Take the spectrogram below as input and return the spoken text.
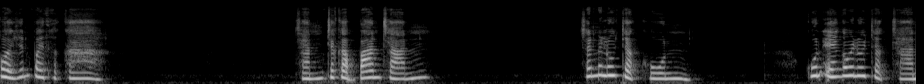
ปล่อยฉันไปเถอะค่ะ ฉันจะกลับบ้านฉัน ฉันไม่รู้จักคุณ คุณเองก็ไม่รู้จักฉัน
